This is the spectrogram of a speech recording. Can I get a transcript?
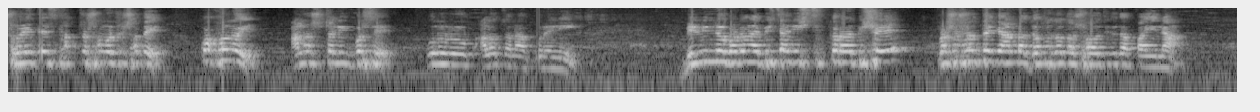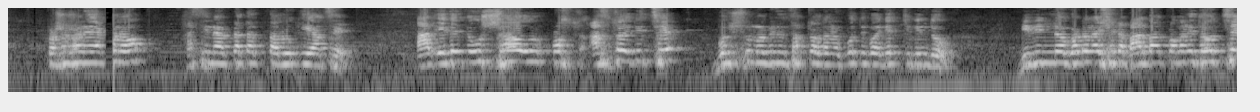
শহীদের ছাত্র সংগঠনের সাথে কখনোই আনুষ্ঠানিক বসে কোনরূপ আলোচনা করেনি। বিভিন্ন ঘটনায় বিচার নিশ্চিত করার বিষয়ে প্রশাসন থেকে আমরা যথাযথ সহযোগিতা পাই না। প্রশাসনে এখনও হাসিনার প্রেতাত্মা লুকিয়ে আছে আর এদেরকে উৎসাহ আশ্রয় দিচ্ছে বৈষম্য বিরোধী ছাত্র আন্দোলনের কতিপয় নেতৃবৃন্দ। বিভিন্ন ঘটনায় সেটা বারবার প্রমাণিত হচ্ছে।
